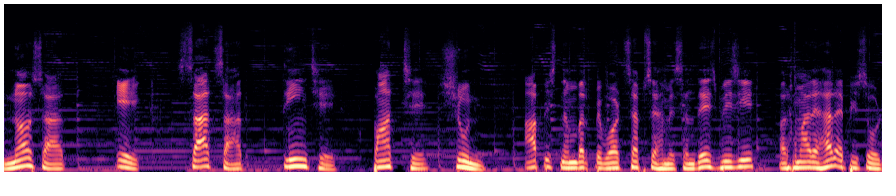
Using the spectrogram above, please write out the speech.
नौ सात एक सात सात तीन छ पाँच छ शून्य। आप इस नंबर पे व्हाट्सएप से हमें संदेश भेजिए और हमारे हर एपिसोड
